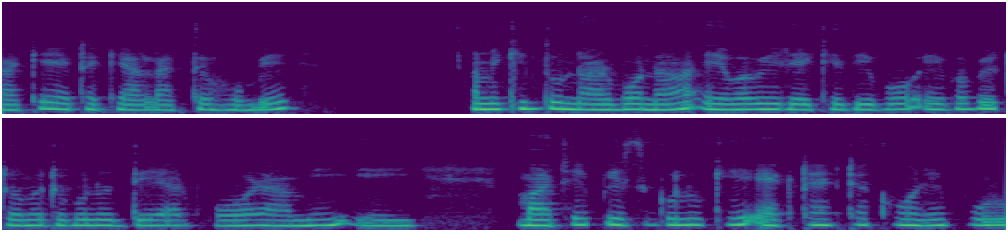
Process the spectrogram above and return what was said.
থাকে এটা খেয়াল রাখতে হবে। আমি কিন্তু নাড়ব না, এভাবেই রেখে দিব। এভাবে টমেটোগুলো দেওয়ার পর আমি এই মাছের পিসগুলোকে একটা, একটা করে পুরো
